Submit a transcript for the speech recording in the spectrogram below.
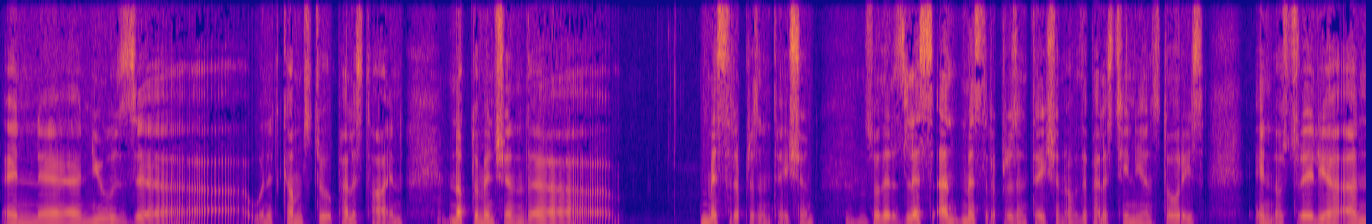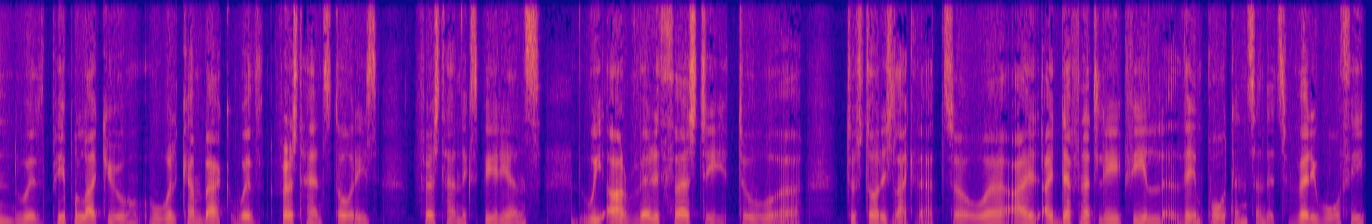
in uh, news uh, when it comes to Palestine. Not to mention the misrepresentation. So there is less and misrepresentation of the Palestinian stories in Australia, and with people like you who will come back with first-hand stories, first-hand experience, we are very thirsty to. Uh, to stories like that. So uh, I, I definitely feel the importance and it's very worthy,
